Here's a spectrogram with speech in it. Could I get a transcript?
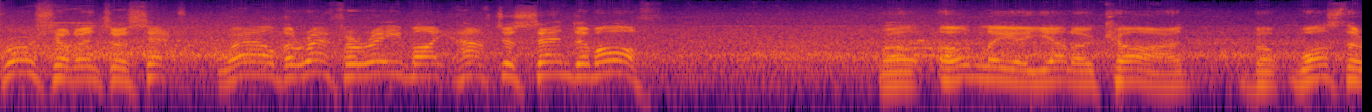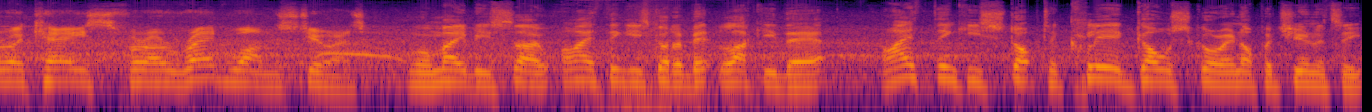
Crucial intercept. Well, the referee might have to send him off. Well, only a yellow card, but was there a case for a red one, Stuart? Well, maybe so. I think he's got a bit lucky there. I think he stopped a clear goal-scoring opportunity.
